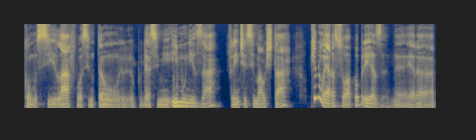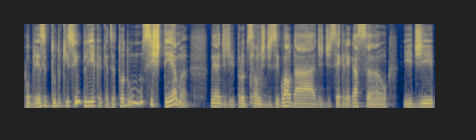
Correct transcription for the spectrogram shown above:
como se lá fosse então eu, eu pudesse me imunizar frente a esse mal-estar, que não era só a pobreza, né, era a pobreza e tudo que isso implica, quer dizer, todo um sistema né, de, de produção de desigualdade, de segregação, e de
